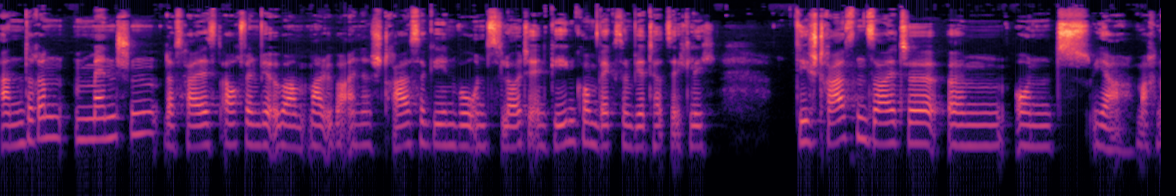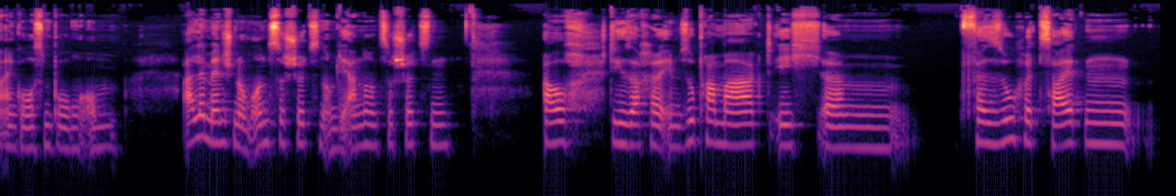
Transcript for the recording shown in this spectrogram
anderen Menschen. Das heißt, auch wenn wir über, mal über eine Straße gehen, wo uns Leute entgegenkommen, wechseln wir tatsächlich die Straßenseite ähm, und ja, machen einen großen Bogen um alle Menschen, um uns zu schützen, um die anderen zu schützen. Auch die Sache im Supermarkt. Ich ähm, versuche Zeiten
